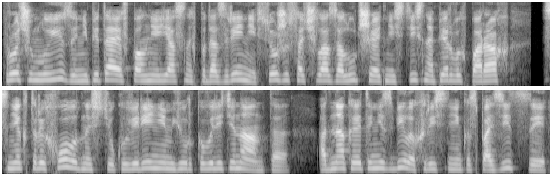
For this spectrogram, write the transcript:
Впрочем, Луиза, не питая вполне ясных подозрений, все же сочла за лучшее отнестись на первых порах с некоторой холодностью к уверениям юркого лейтенанта. Однако это не сбило Христеника с позиции,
